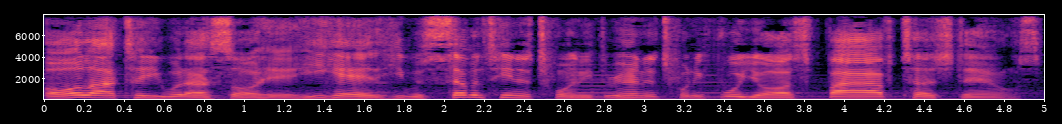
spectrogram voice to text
all I'll tell you what I saw here. He had he was 17 to 20, 324 yards, five touchdowns.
